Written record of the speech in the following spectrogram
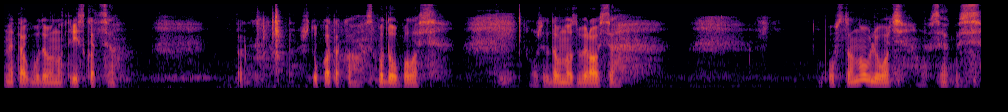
Не так буде воно тріскатися. Так, штука така сподобалась. Вже давно збирався повстановлювати, але все якось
